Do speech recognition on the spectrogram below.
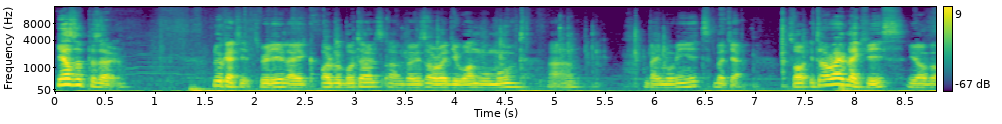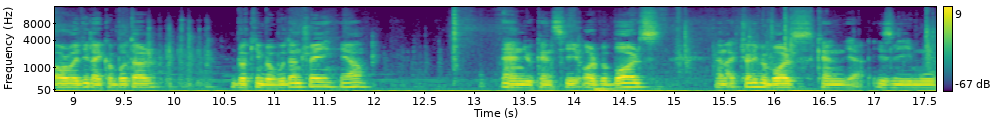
Here's the puzzle. Look at it, really like all the bottles, uh, there is already one who moved uh, by moving it, but yeah. So it arrived like this. You have already like a bottle blocking the wooden tray here. And you can see all the balls. And actually the balls can yeah easily move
